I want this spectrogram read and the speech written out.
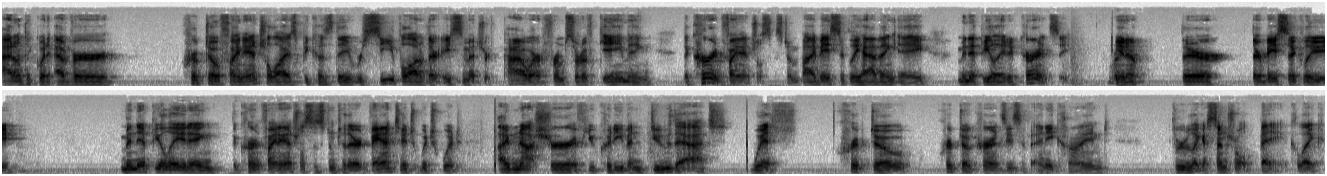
I don't think would ever crypto financialize because they receive a lot of their asymmetric power from sort of gaming the current financial system by basically having a manipulated currency. Right. You know, they're they're basically manipulating the current financial system to their advantage, which would I'm not sure if you could even do that with crypto cryptocurrencies of any kind through like a central bank. Like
